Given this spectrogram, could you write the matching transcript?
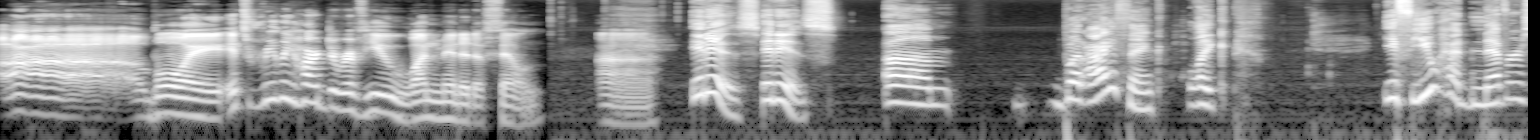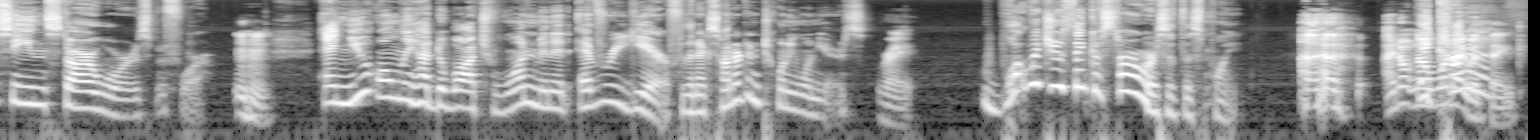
Ah, boy, it's really hard to review one minute of film. Uh, It is. It is. Um, but I think like if you had never seen Star Wars before, Mhm. and you only had to watch one minute every year for the next 121 years, right. what would you think of Star Wars at this point? I don't know It what I would think.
